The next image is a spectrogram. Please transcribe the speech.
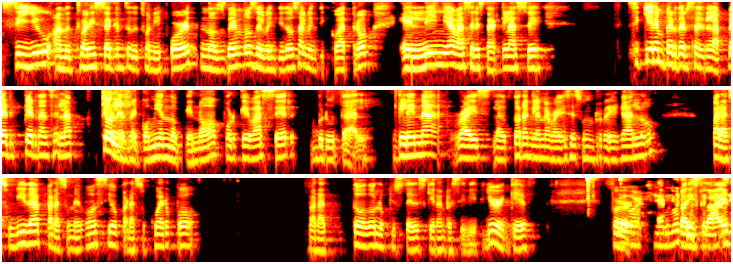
see you on the 22nd to the 24th. Nos vemos del 22 al 24. En línea va a ser esta clase. Si quieren perdérsela, per- piérdansela. Yo les recomiendo que no, porque va a ser brutal. Glenna Rice, la doctora Glenna Rice es un regalo para su vida, para su negocio, para su cuerpo, para todo lo que ustedes quieran recibir. You're a gift for everybody's life,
